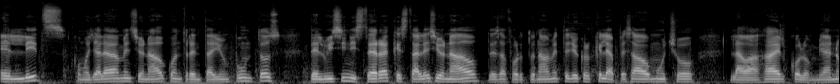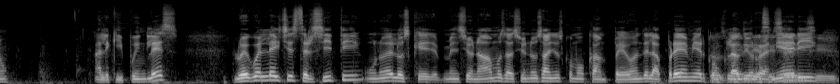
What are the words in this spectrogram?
El Leeds, como ya le había mencionado, con 31 puntos, de Luis Sinisterra que está lesionado. Desafortunadamente yo creo que le ha pesado mucho la baja del colombiano al equipo inglés. Luego el Leicester City, uno de los que mencionábamos hace unos años como campeón de la Premier, con Claudio Ranieri,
